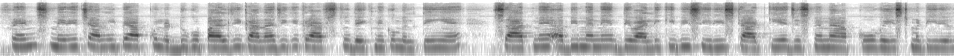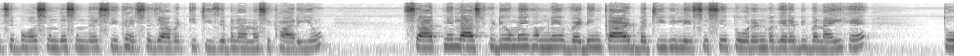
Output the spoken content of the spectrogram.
फ्रेंड्स मेरे चैनल पे आपको लड्डू गोपाल जी, कान्हा जी के क्राफ्ट्स तो देखने को मिलते ही हैं। साथ में अभी मैंने दिवाली की भी सीरीज़ स्टार्ट की है, जिसमें मैं आपको वेस्ट मटेरियल से बहुत सुंदर सुंदर सी घर सजावट की चीज़ें बनाना सिखा रही हूँ। साथ में लास्ट वीडियो में हमने वेडिंग कार्ड बची हुई लेसेस से तोरण वगैरह भी बनाई है। तो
